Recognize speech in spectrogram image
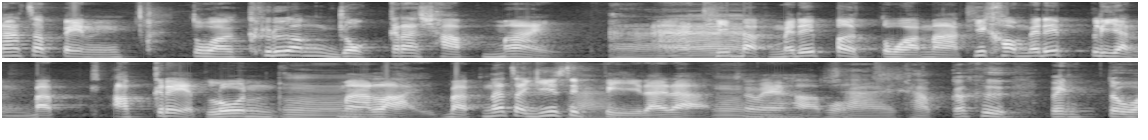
น่าจะเป็นตัวเครื่องยกกระชับใหม่ ที่แบบไม่ได้เปิดตัวมาที่เขาไม่ได้เปลี่ยนแบบอัปเกรดรุ่นอืมมาหลายแบบน่าจะใช่20 ปีได้ละอืใช่ไหมครับผมใช่ครับ ก็คือเป็นตัว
